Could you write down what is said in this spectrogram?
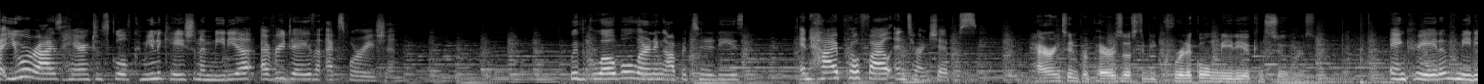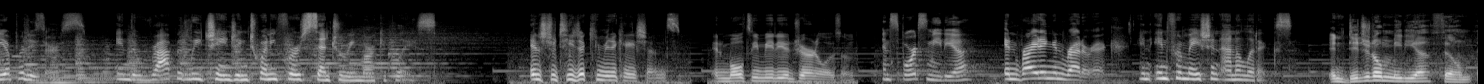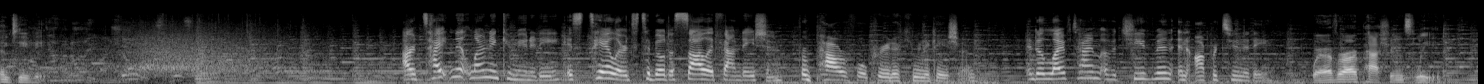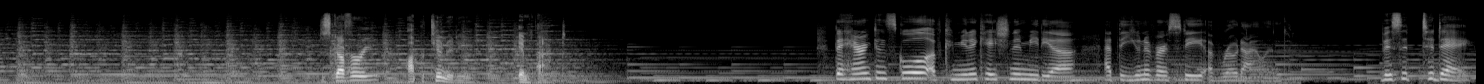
At URI's Harrington School of Communication and Media, every day is an exploration. With global learning opportunities and high-profile internships. Harrington prepares us to be critical media consumers. And creative media producers. In the rapidly changing 21st century marketplace. In strategic communications. In multimedia journalism. In sports media. In writing and rhetoric. In information analytics. In digital media, film, and TV. Our tight-knit learning community is tailored to build a solid foundation for powerful creative communication and a lifetime of achievement and opportunity. Wherever our passions lead. Discovery, opportunity, impact. The Harrington School of Communication and Media at the University of Rhode Island. Visit today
